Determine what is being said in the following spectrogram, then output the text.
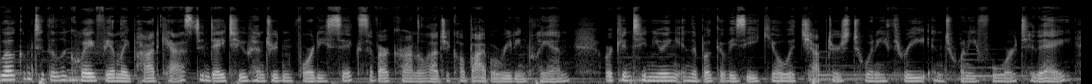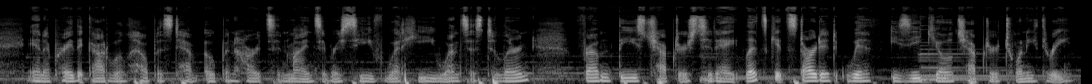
Welcome to the LaQuay Family Podcast and day 246 of our chronological Bible reading plan. We're continuing in the book of Ezekiel with chapters 23 and 24 today, and I pray that God will help us to have open hearts and minds and receive what He wants us to learn from these chapters today. Let's get started with Ezekiel chapter 23.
